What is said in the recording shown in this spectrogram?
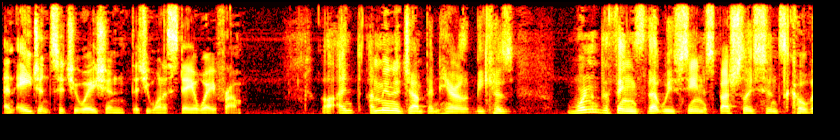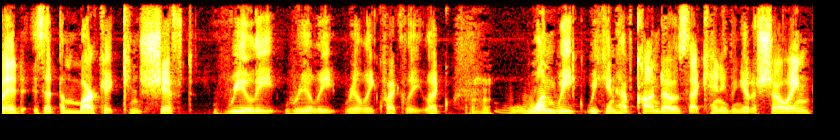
an agent situation that you want to stay away from? Well, I'm, I'm going to jump in here because one of the things that we've seen, especially since COVID, is that the market can shift really, really, really quickly. Like mm-hmm. one week we can have condos that can't even get a showing.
